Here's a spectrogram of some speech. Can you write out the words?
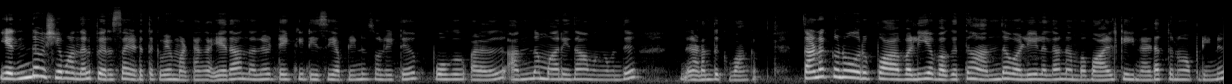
எந்த விஷயமா இருந்தாலும் பெருசாக எடுத்துக்கவே மாட்டாங்க. எதாக இருந்தாலும் டேக் இட் ஈஸி அப்படின்னு சொல்லிட்டு போக அதாவது அந்த மாதிரி தான் அவங்க வந்து நடந்துக்குவாங்க. தனக்குன்னு ஒரு பா வழியை வகுத்து அந்த வழியில் தான் நம்ம வாழ்க்கையை நடத்தணும் அப்படின்னு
